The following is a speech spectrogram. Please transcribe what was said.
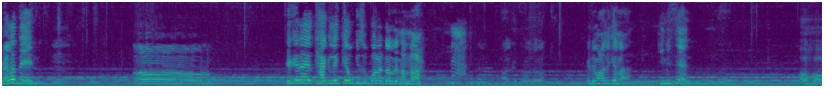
মেলা দিন এখানে থাকলে কেউ কিছু বলে টলে না না? না। এটা মালিকানা কিনেছেন? ওহো।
